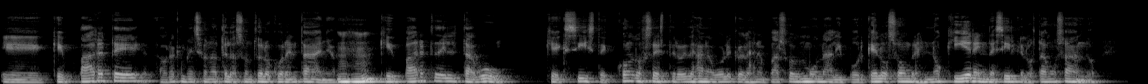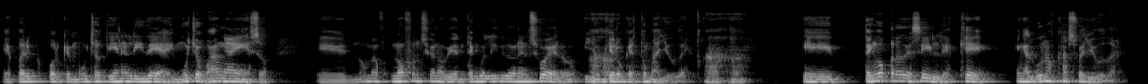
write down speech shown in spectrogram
eh, que parte, ahora que mencionaste el asunto de los 40 años, Ujú. que parte del tabú que existe con los esteroides anabólicos y el reemplazo hormonal y por qué los hombres no quieren decir que lo están usando es por- porque muchos tienen la idea y muchos van a eso. eh, no, me, no funcionó bien, tengo el líbido en el suelo y Ajá. yo quiero que esto me ayude. Ajá. Eh, tengo para decirles que en algunos casos ayuda,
